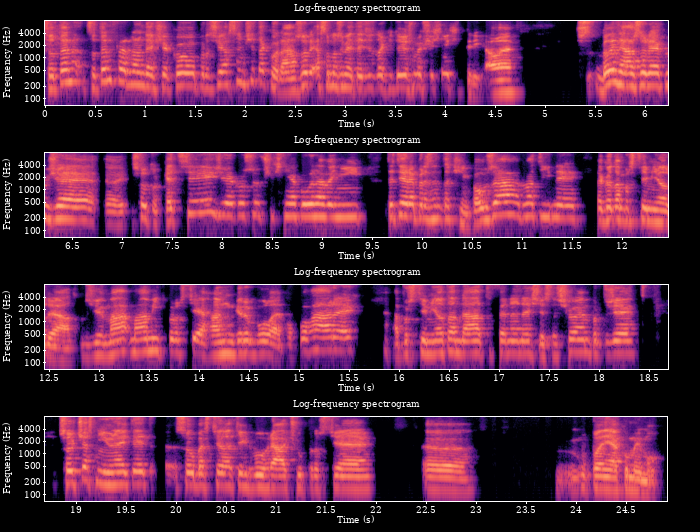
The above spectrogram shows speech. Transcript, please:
co ten, co ten Fernandeš, jako, protože já jsem četl jako názory, a samozřejmě teď je to taky že jsme všichni chytrý, ale byly názory, jako, že eh, jsou to keci, že jako jsou všichni jako unavení, teď je reprezentační pauza dva týdny, tak ho tam prostě měl dát, protože má, má mít prostě hunger, vole, po pohárech a prostě měl tam dát Fernandeše se Showem, protože současný United jsou bez těch dvou hráčů prostě uh, úplně jako mimo.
